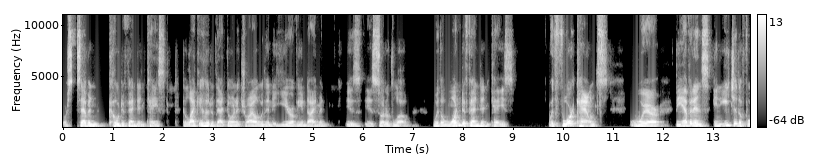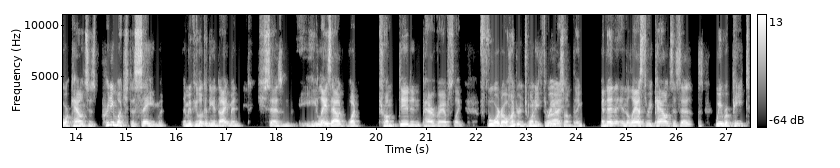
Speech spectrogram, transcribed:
or seven co-defendant case, the likelihood of that going to trial within a year of the indictment is is sort of low. With a one defendant case, with four counts where the evidence in each of the four counts is pretty much the same. I mean, if you look at the indictment, he says he lays out what Trump did in paragraphs like four to 123 right. or something. And then in the last three counts, it says we repeat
